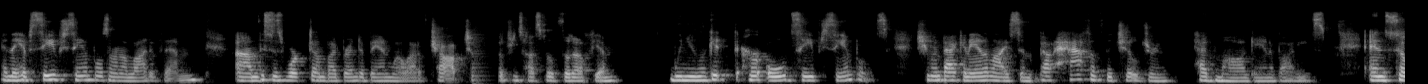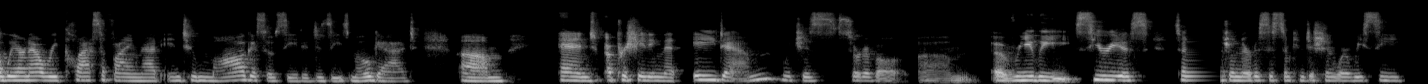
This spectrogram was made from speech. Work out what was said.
and they have saved samples on a lot of them. Um, this is work done by Brenda Banwell out of CHOP, Children's Hospital Philadelphia. When you look at her old saved samples, she went back and analyzed them. About half of the children had MOG antibodies. And so we are now reclassifying that into MOG associated disease, MOGAD, um, and appreciating that ADEM, which is sort of a, um, a really serious central nervous system condition where we see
